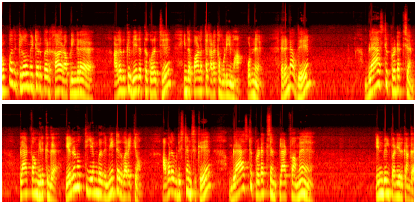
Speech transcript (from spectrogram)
முப்பது கிலோமீட்டர் பர் ஹார் அப்படிங்கிற அளவுக்கு வேகத்தை குறைச்சி இந்த பாலத்தை கடக்க முடியுமா? ஒன்று ரெண்டாவது பிளாஸ்ட் ப்ரொடக்ஷன் பிளாட்ஃபார்ம் இருக்குங்க. எழுநூற்றி எண்பது மீட்டர் வரைக்கும் அவ்வளவு டிஸ்டன்ஸுக்கு பிளாஸ்ட் ப்ரொடக்ஷன் பிளாட்ஃபார்மு இன்பில் பண்ணியிருக்காங்க.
